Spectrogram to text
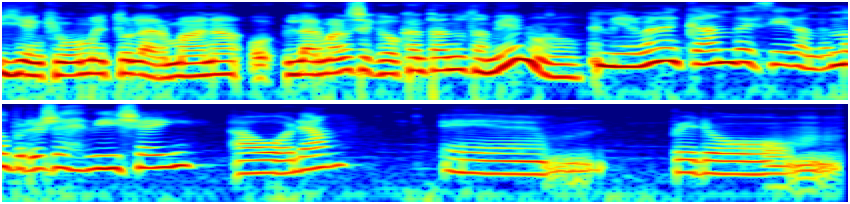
¿Y en qué momento la hermana, la hermana se quedó cantando también o no? Mi hermana canta y sigue cantando, pero ella es DJ ahora. Eh, pero mm,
